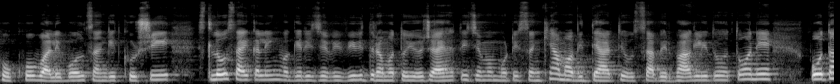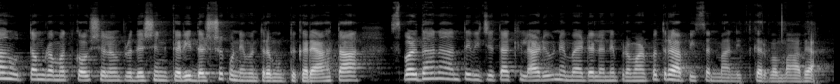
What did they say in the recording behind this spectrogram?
ખોખો, વોલીબોલ, સંગીત, ખુરશી, સ્લો સાયકલિંગ વગેરે જેવી વિવિધ રમતો યોજાઈ હતી, જેમાં મોટી સંખ્યામાં વિદ્યાર્થીઓ ઉત્સાહભેર ભાગ લીધો હતો અને પોતાનું ઉત્તમ રમત કૌશલ્યનું પ્રદર્શન કરી દર્શકોને મંત્રમુગ્ધ કર્યા હતા. સ્પર્ધાના અંતે વિજેતા ખેલાડીઓને મેડલ અને પ્રમાણપત્ર આપી સન્માનિત કરવામાં આવ્યા.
